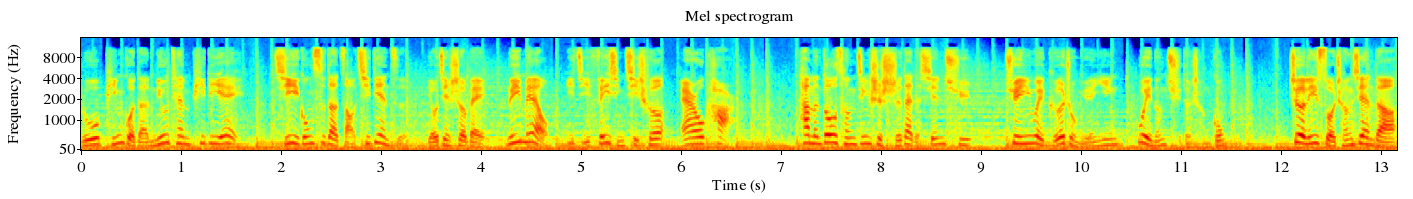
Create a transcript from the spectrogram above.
如苹果的 Newton PDA、奇异公司的早期电子邮件设备 V-mail 以及飞行汽车 Aero Car。他们都曾经是时代的先驱，却因为各种原因未能取得成功。这里所呈现的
